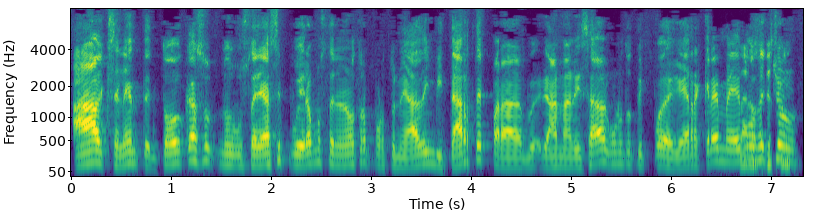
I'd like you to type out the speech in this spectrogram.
Ah, excelente. En todo caso, nos gustaría si pudiéramos tener otra oportunidad de invitarte para analizar algún otro tipo de guerra. Créeme, Claro hemos hecho,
